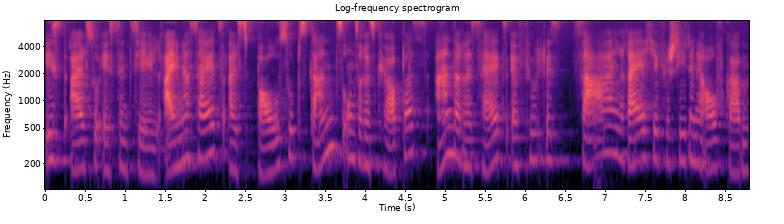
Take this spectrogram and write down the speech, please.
ist also essentiell. Einerseits als Bausubstanz unseres Körpers, andererseits erfüllt es zahlreiche verschiedene Aufgaben,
